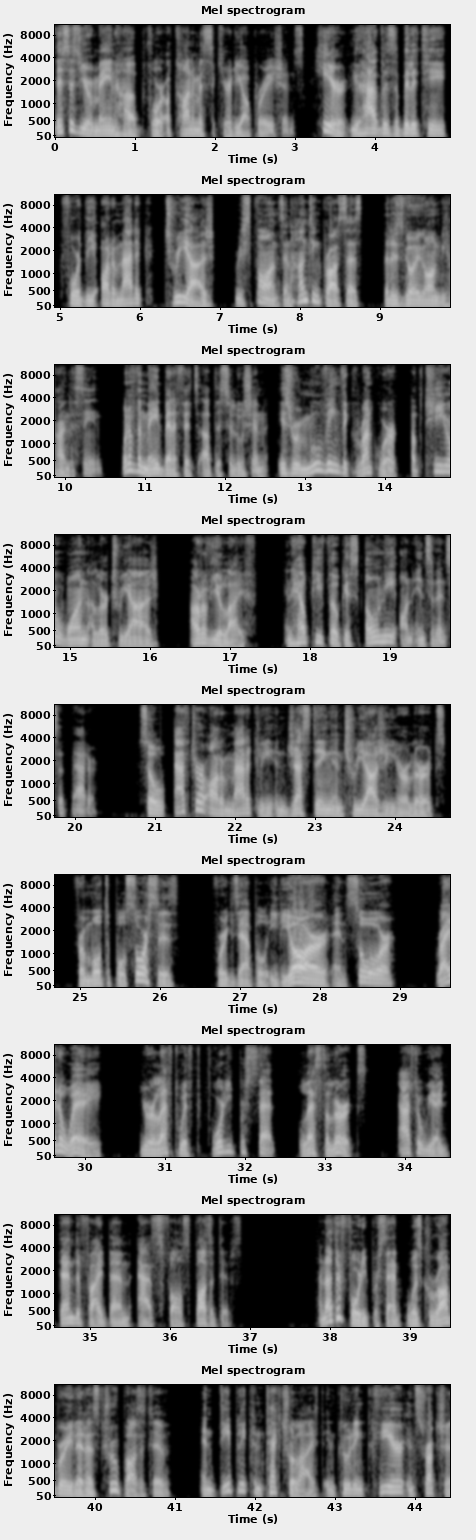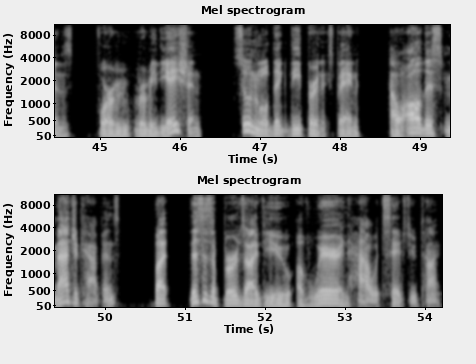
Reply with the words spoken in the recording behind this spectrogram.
This is your main hub for autonomous security operations. Here, you have visibility for the automatic triage, response, and hunting process that is going on behind the scenes. One of the main benefits of the solution is removing the grunt work of tier one alert triage out of your life and help you focus only on incidents that matter. So after automatically ingesting and triaging your alerts from multiple sources, for example, EDR and SOAR, right away, you're left with 40% less alerts after we identified them as false positives. Another 40% was corroborated as true positive and deeply contextualized, including clear instructions for remediation. Soon we'll dig deeper and explain how all this magic happens, but this is a bird's eye view of where and how it saves you time.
